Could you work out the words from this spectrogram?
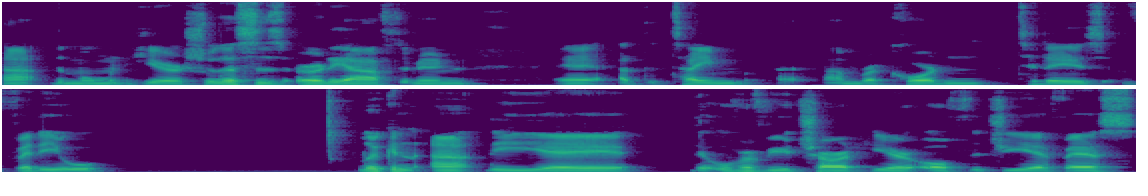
at the moment here. So this is early afternoon uh, at the time I'm recording today's video looking at the uh, the overview chart here of the GFS,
